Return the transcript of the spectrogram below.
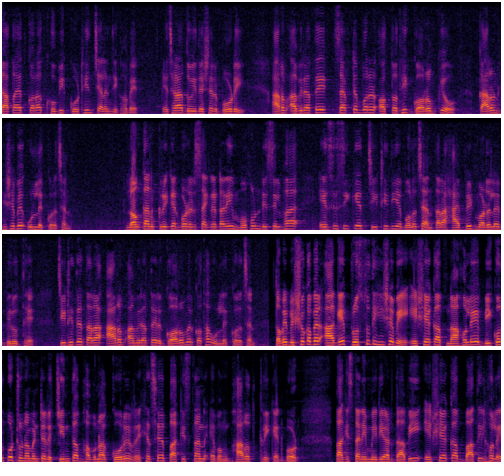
যাতায়াত করা খুবই কঠিন চ্যালেঞ্জিং হবে। এছাড়া দুই দেশের বোর্ডই আরব আমিরাতে সেপ্টেম্বরের অত্যধিক গরমকেও কারণ হিসেবে উল্লেখ করেছেন। লঙ্কান ক্রিকেট বোর্ডের সেক্রেটারি মোহন ডিসিলভা এসিসিকে চিঠি দিয়ে বলেছেন, তারা হাইব্রিড মডেলের বিরুদ্ধে। চিঠিতে তারা আরব আমিরাতের গরমের কথা উল্লেখ করেছেন। তবে বিশ্বকাপের আগে প্রস্তুতি হিসেবে এশিয়া কাপ না হলে বিকল্প টুর্নামেন্টের চিন্তা ভাবনা করে রেখেছে পাকিস্তান এবং ভারত ক্রিকেট বোর্ড। পাকিস্তানি মিডিয়ার দাবি, এশিয়া কাপ বাতিল হলে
